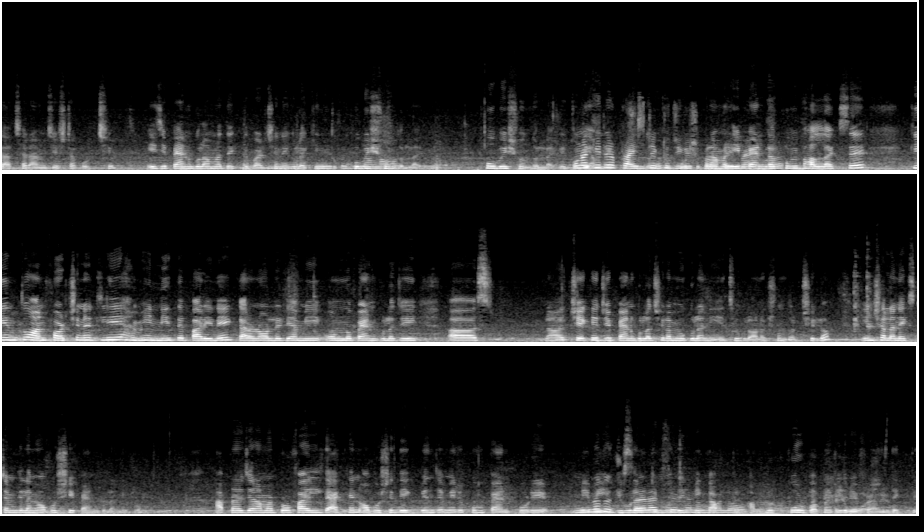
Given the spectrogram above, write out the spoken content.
তাছাড়া আমি চেষ্টা করছি। এই যে প্যানগুলো আমরা দেখতে পাচ্ছেন এগুলো কিন্তু খুবই সুন্দর লাগে। খুবই সুন্দর লাগে। ওনাকে এটার প্রাইসটা একটু জিজ্ঞেস আমার এই প্যান্টটা খুবই ভালো লাগছে কিন্তু আনফর্চুনেটলি আমি নিতে পারিনি কারণ অলরেডি আমি অন্য প্যান্টগুলো যেই চেকে যে প্যান্টগুলো ছিল আমি ওগুলো নিয়েছি ওগুলো অনেক সুন্দর ছিল। ইনশাল্লাহ নেক্সট টাইম গেলে আমি অবশ্যই প্যান্টগুলো নিব। আপনারা যারা আমার প্রোফাইল দেখেন অবশ্যই দেখবেন যে আমি এরকম প্যান্ট পরে মেবি মধ্যে পিক আপলোড করব। আপনারা যদি রেফারেন্স দেখতে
